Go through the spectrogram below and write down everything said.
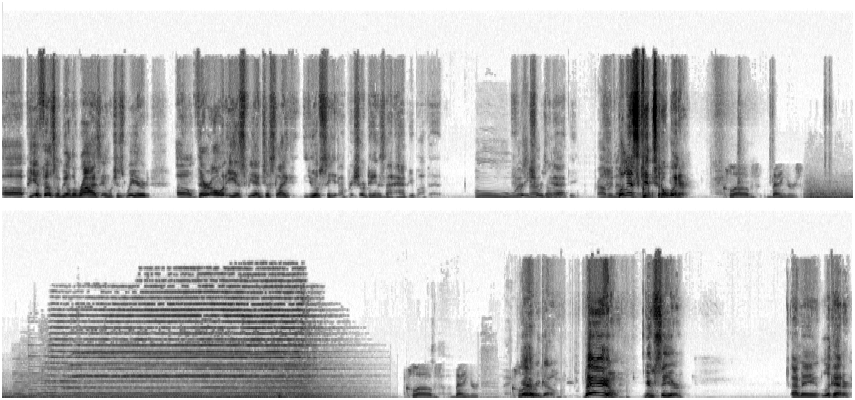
uh, PFL's going to be on the rise, and which is weird. Um, they're on ESPN just like UFC. I'm pretty sure Dana's not happy about that. Ooh, Pretty sure he's not happy. Probably not. But let's get to the winner. Clubs bangers. Clubs bangers. Clubs There we go. Bam! You see her. I mean, look at her.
